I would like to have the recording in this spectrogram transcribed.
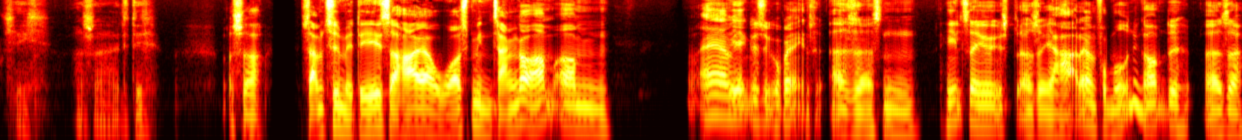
okay, og så er det det. Og så samtidig med det, så har jeg jo også mine tanker om, om er jeg virkelig psykopat? Altså sådan helt seriøst. Altså jeg har da en formodning om det. Altså,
